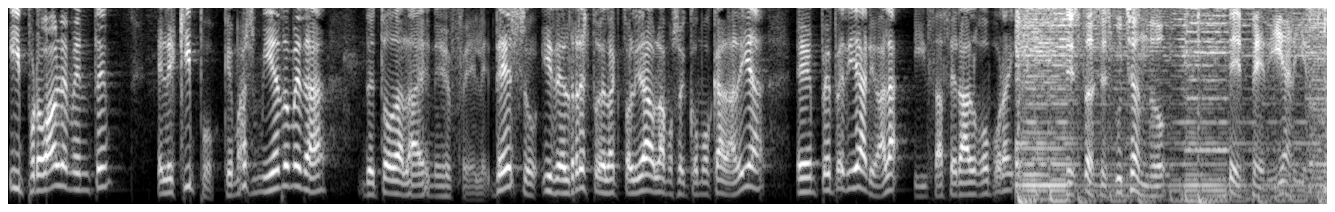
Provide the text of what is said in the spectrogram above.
y probablemente el equipo que más miedo me da de toda la NFL. De eso y del resto de la actualidad hablamos hoy como cada día en Pepe Diario. Hala, hice hacer algo por ahí. Estás escuchando Pepe Diario.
